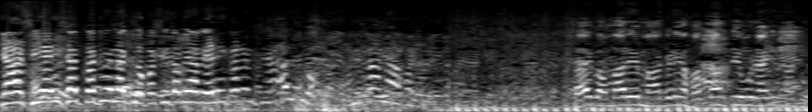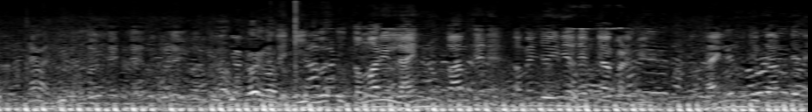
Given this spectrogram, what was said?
જ્યાં સીઆઈ સાહેબ કટવી નાખજો પછી તમે આ રેડી કરે ને આવજો. અમે કાં ના પાડીએ? સાહેબ અમારે માગણી હકારથી હું રાડી નાખું. એટલે વસ્તુ તમારી લાઈનનું કામ છે ને અમે જોઈ ગયા સાહેબ ક્યાં પણ લાઈનનું જે કામ છે ને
